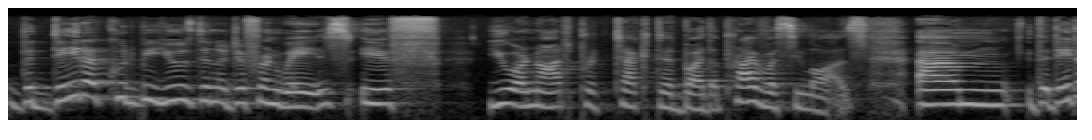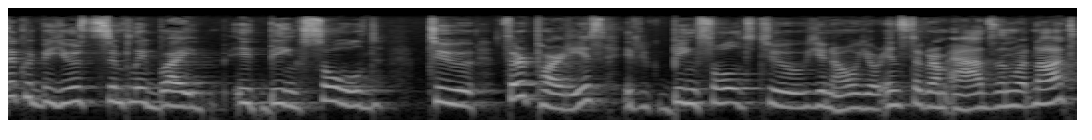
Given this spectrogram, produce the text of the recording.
The data could be used in a different ways if you are not protected by the privacy laws. Um, the data could be used simply by it being sold to third parties, it being sold to you know your Instagram ads and whatnot.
